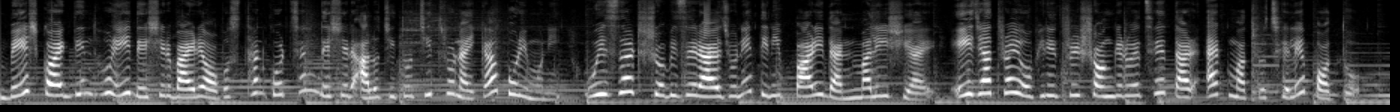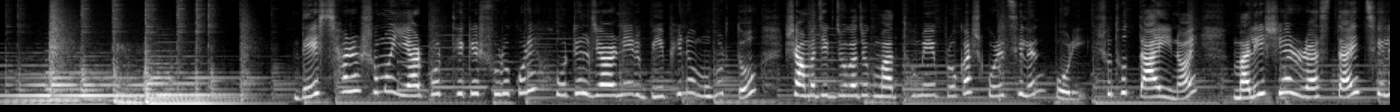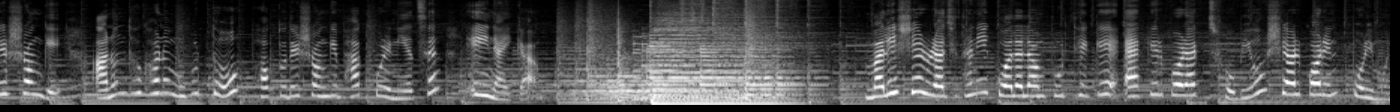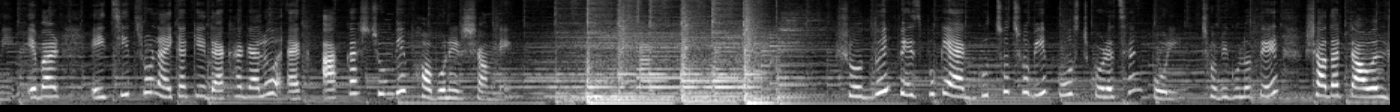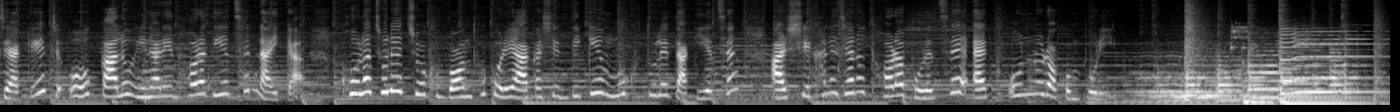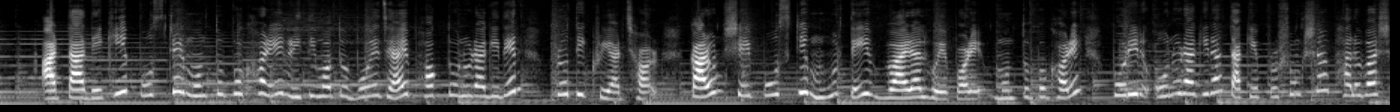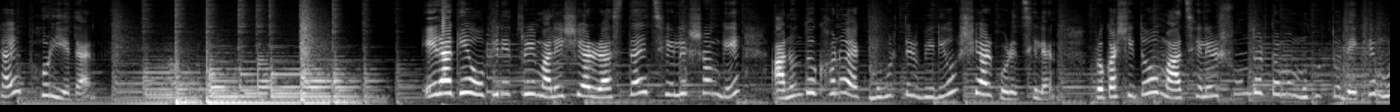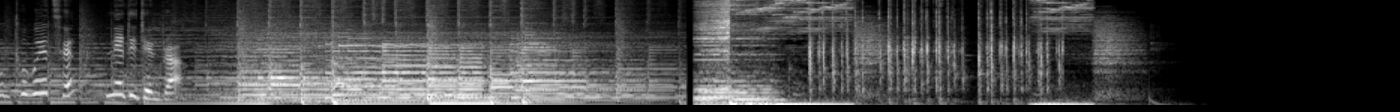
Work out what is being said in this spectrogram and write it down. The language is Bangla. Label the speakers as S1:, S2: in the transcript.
S1: বেশ কয়েকদিন ধরেই দেশের বাইরে অবস্থান করছেন দেশের আলোচিত চিত্রনায়িকা পরিমণি। উইজার্ড শোবিজের আয়োজনে তিনি পাড়ি দেন মালয়েশিয়ায়। এই যাত্রায় অভিনেত্রীর সঙ্গে রয়েছে তার একমাত্র ছেলে পদ্ম। দেশ ছাড়ার সময় এয়ারপোর্ট থেকে শুরু করে হোটেল জার্নির বিভিন্ন মুহূর্ত সামাজিক যোগাযোগ মাধ্যমে প্রকাশ করেছিলেন পরি। শুধু তাই নয়, মালয়েশিয়ার রাস্তায় ছেলের সঙ্গে আনন্দঘন মুহূর্ত ভক্তদের সঙ্গে ভাগ করে নিয়েছেন এই নায়িকা। মালয়েশিয়ার রাজধানী কুয়ালালামপুর থেকে একের পর এক ছবিও শেয়ার করেন পরিমণি। এবার এই চিত্রনায়িকাকে দেখা গেল এক আকাশচুম্বী ভবনের সামনে। সদ্যই ফেসবুকে একগুচ্ছ ছবি পোস্ট করেছেন পরি। ছবিগুলোতে সাদা টাওয়েল জ্যাকেট ও কালো ইনারে ধরা দিয়েছেন নায়িকা। খোলা চুলে চোখ বন্ধ করে আকাশের দিকে মুখ তুলে তাকিয়েছেন আর সেখানে যেন ধরা পড়েছে এক অন্যরকম পরি। আর তা দেখেই পোস্টের মন্তব্য ঘরে রীতিমতো বয়ে যায় ভক্ত অনুরাগীদের প্রতিক্রিয়ার ঝড়। কারণ সেই পোস্টটি মুহূর্তেই ভাইরাল হয়ে পড়ে। মন্তব্য ঘরে পরীর অনুরাগীরা তাকে প্রশংসা, ভালোবাসায় ভরিয়ে দেন। এর আগে অভিনেত্রী মালয়েশিয়ার রাস্তায় ছেলের সঙ্গে আনন্দঘন এক মুহূর্তের ভিডিও শেয়ার করেছিলেন। প্রকাশিত মা ছেলের সুন্দরতম মুহূর্ত দেখে মুগ্ধ হয়েছেন নেটিজেনরা। you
